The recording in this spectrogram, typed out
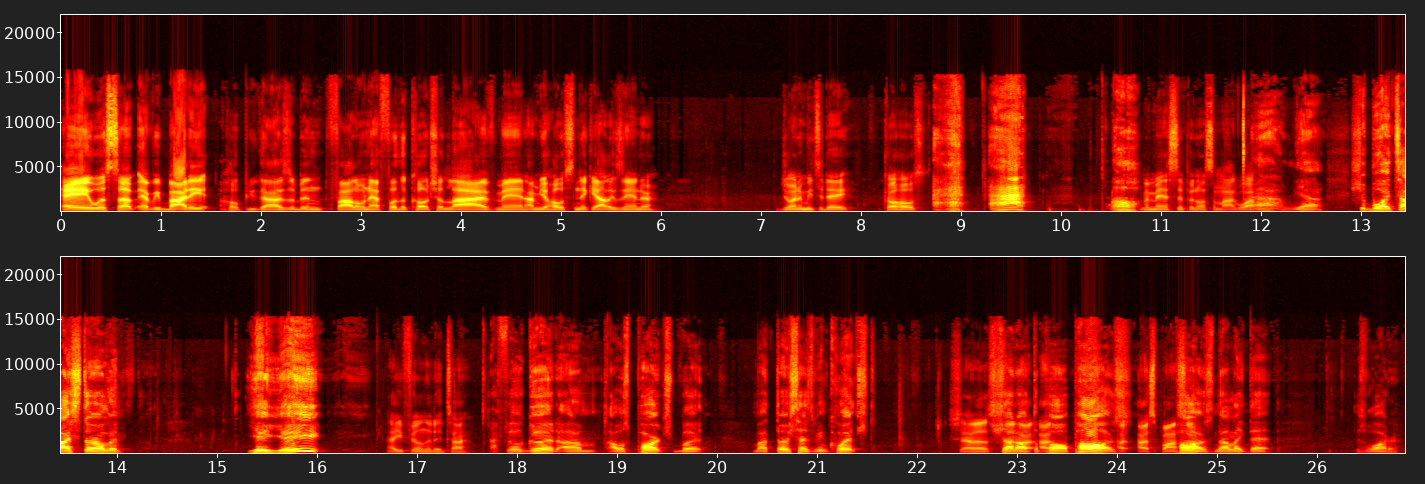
Hey, what's up, everybody? Hope you guys have been following that for the culture live, man. I'm your host, Nick Alexander. Joining me today, co-host, Ah, oh, my man sipping on some agua. ah, yeah. It's your boy Ty Sterlin. Yeah, yeah. How you feeling today, Ty? I feel good. Um, I was parched, but my thirst has been quenched. Shout out, Shout our- out to our- Paul. Pause. Our, our sponsor, Pause. Not like that. It's water.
